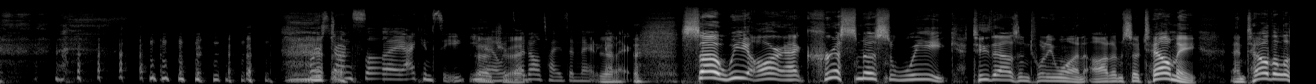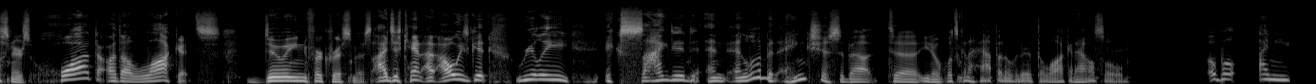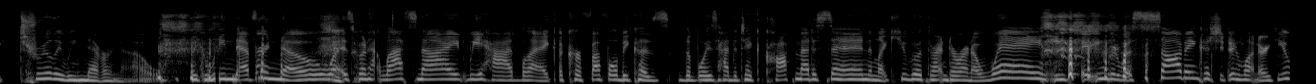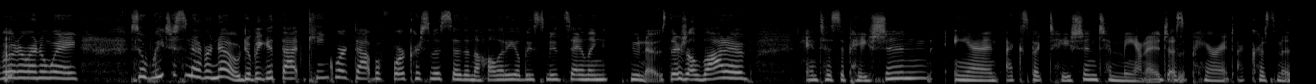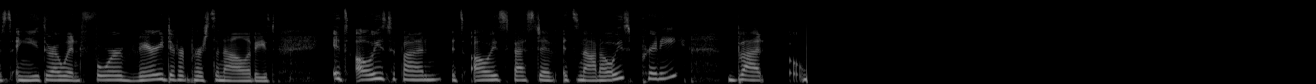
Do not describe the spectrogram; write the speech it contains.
Where's John Slay? I can see. You That's know, right. it all ties in there Yeah. together. So we are at Christmas week 2021, Autumn. So tell me and tell the listeners what are the Locketts doing for Christmas? I just can't. I always get really excited and, and a little bit anxious about uh, you know what's going to happen over there at the Lockett household. Oh, well, I mean, truly, we never know. Like, we never know what is going to happen. Last night, we had like a kerfuffle because the boys had to take a cough medicine, and like Hugo threatened to run away. And Ing- Ingrid was sobbing because she didn't want her Hugo to run away. So we just never know. Do we get that kink worked out before Christmas so then the holiday will be smooth sailing? Who knows? There's a lot of anticipation and expectation to manage as a parent at Christmas, and you throw in four very different personalities. It's always fun. It's always festive. It's not always pretty, but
